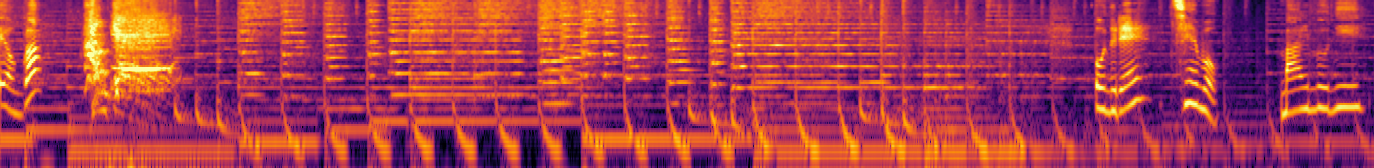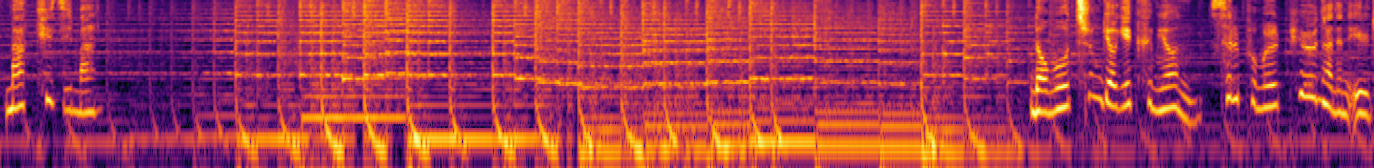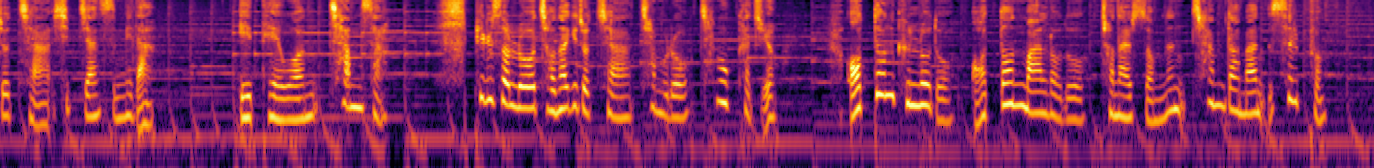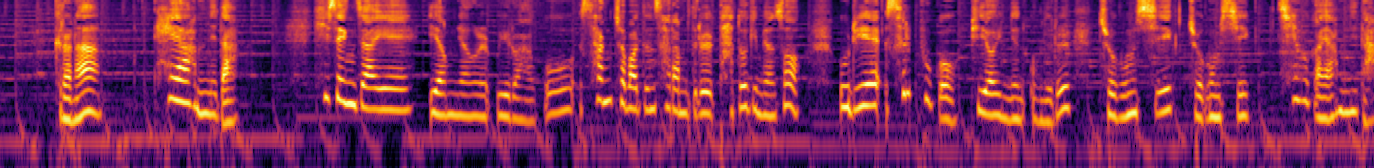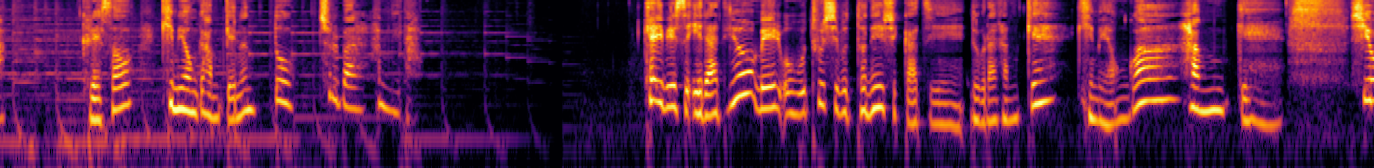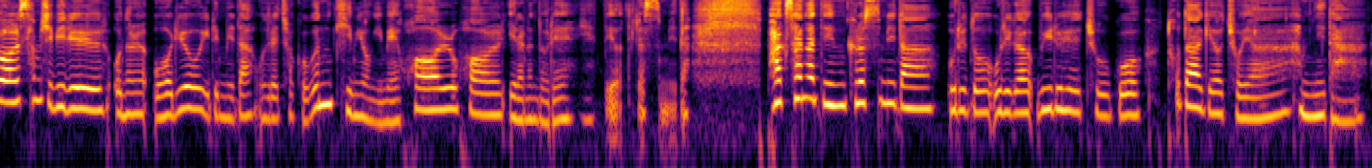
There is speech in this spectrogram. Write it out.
김혜영과 함께. 오늘의 제목 말문이 막히지만 너무 충격이 크면 슬픔을 표현하는 일조차 쉽지 않습니다. 이태원 참사. 필설로 전하기조차 참으로 참혹하지요. 어떤 글로도 어떤 말로도 전할 수 없는 참담한 슬픔. 그러나 해야 합니다. 희생자의 영령을 위로하고 상처받은 사람들을 다독이면서 우리의 슬프고 비어있는 오늘을 조금씩 조금씩 채워가야 합니다. 그래서 김희영과 함께는 또 출발합니다. KBS 이라디오 매일 오후 2시부터 4시까지 누구랑 함께 김혜영과 함께 10월 31일 오늘 월요일입니다. 오늘의 첫 곡은 김용임의 헐헐이라는 노래 예, 띄워드렸습니다. 박상아님 그렇습니다. 우리도 우리가 위로해 주고 토닥여 줘야 합니다.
